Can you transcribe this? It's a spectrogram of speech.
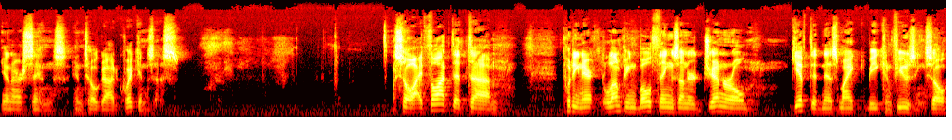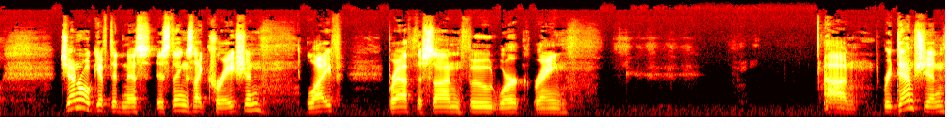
in our sins until God quickens us so I thought that um, putting lumping both things under general giftedness might be confusing. So general giftedness is things like creation, life, breath, the sun, food, work, rain. Um, redemption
